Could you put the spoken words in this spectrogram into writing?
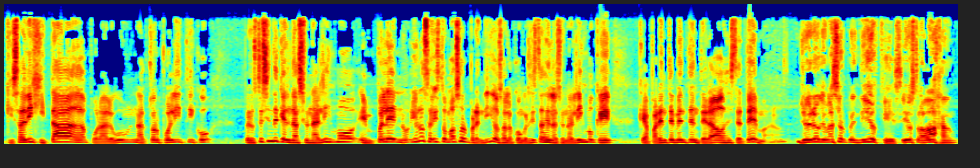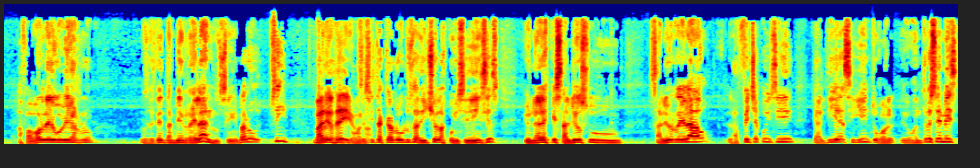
quizá digitada por algún actor político, pero usted siente que el nacionalismo en pleno, yo los he visto más sorprendidos a los congresistas del nacionalismo que, que aparentemente enterados de este tema, ¿no? Yo creo que me ha sorprendido es que si ellos trabajan a favor del gobierno, los estén también reglando. Sin embargo, sí. Varios de el ellos, congresista Carlos Brus ha dicho las coincidencias y una vez que salió su salió reglado, la fecha coincide que al día siguiente o, entre ese mes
